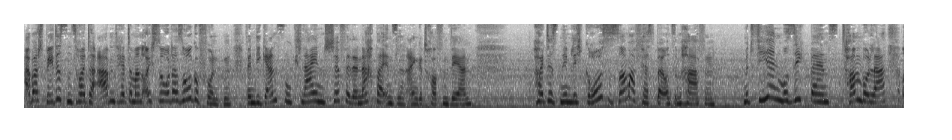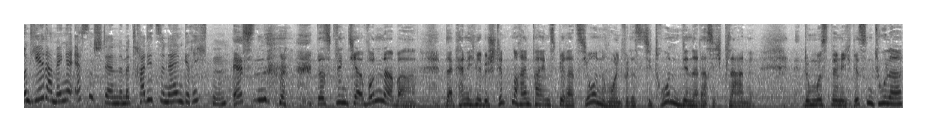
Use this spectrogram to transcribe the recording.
Aber spätestens heute Abend hätte man euch so oder so gefunden, wenn die ganzen kleinen Schiffe der Nachbarinseln eingetroffen wären. Heute ist nämlich großes Sommerfest bei uns im Hafen. Mit vielen Musikbands, Tombola und jeder Menge Essenstände mit traditionellen Gerichten. Essen? Das klingt ja wunderbar. Da kann ich mir bestimmt noch ein paar Inspirationen holen für das Zitronendinner, das ich plane. Du musst nämlich wissen, Tula,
